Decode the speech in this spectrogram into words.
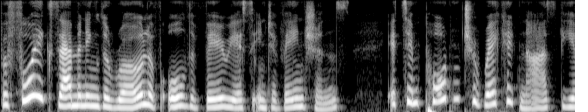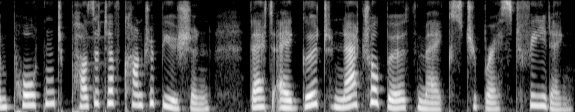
Before examining the role of all the various interventions, it's important to recognize the important positive contribution that a good natural birth makes to breastfeeding.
